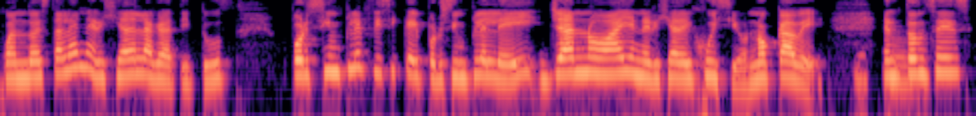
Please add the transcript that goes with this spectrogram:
cuando está la energía de la gratitud, por simple física y por simple ley, ya no hay energía de juicio, no cabe. Entonces,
